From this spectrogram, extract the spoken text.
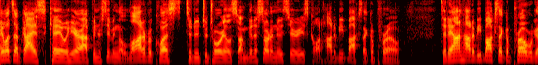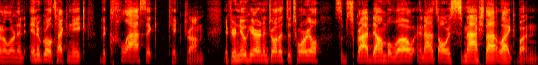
Hey, what's up guys? KO here. I've been receiving a lot of requests to do tutorials, so I'm going to start a new series called How to Beatbox Like a Pro. Today on How to Beatbox Like a Pro, we're going to learn an integral technique, the classic kick drum. If you're new here and enjoy the tutorial, subscribe down below, and as always, smash that like button.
